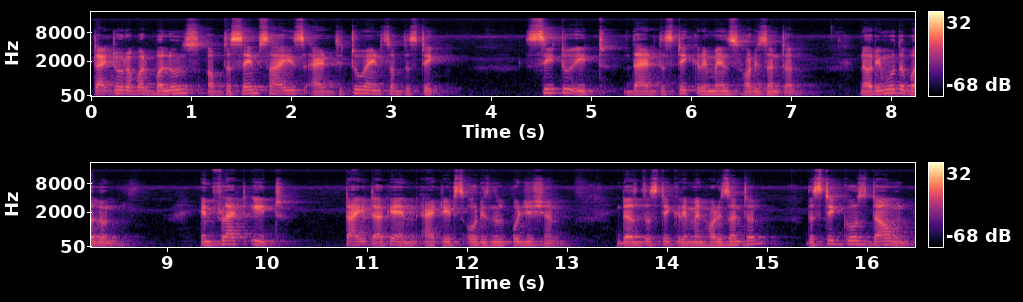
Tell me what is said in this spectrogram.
Tie two rubber balloons of the same size at the two ends of the stick. See to it that the stick remains horizontal. Now remove the balloon. Inflate it. Tie it again at its original position. Does the stick remain horizontal? The stick goes down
